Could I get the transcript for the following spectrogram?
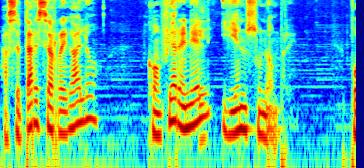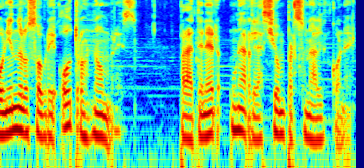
aceptar ese regalo, confiar en Él y en su nombre, poniéndolo sobre otros nombres, para tener una relación personal con Él.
